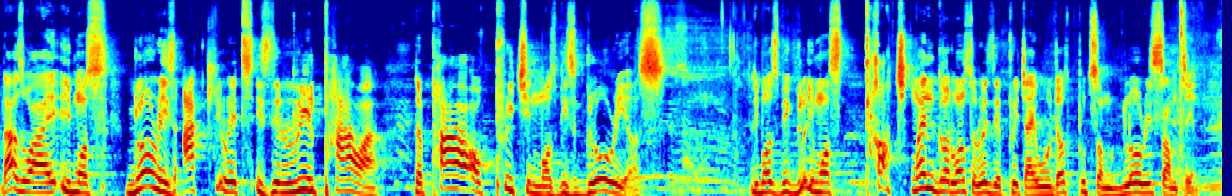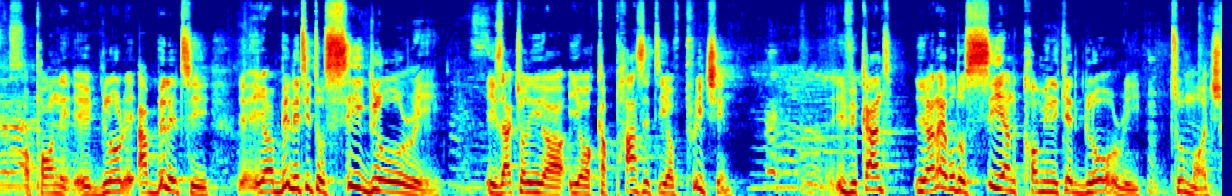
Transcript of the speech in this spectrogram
That's why it must, glory is accurate, is the real power. The power of preaching must be glorious. It must be, it must touch. When God wants to raise a preacher, I will just put some glory something upon it. A glory, ability, your ability to see glory is actually your, your capacity of preaching. If you can't, you are not able to see and communicate glory too much,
